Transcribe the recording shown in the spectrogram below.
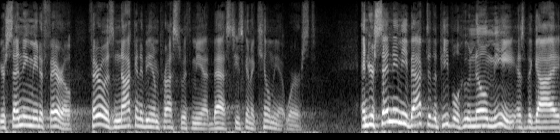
You're sending me to Pharaoh. Pharaoh is not going to be impressed with me at best, he's going to kill me at worst. And you're sending me back to the people who know me as the guy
